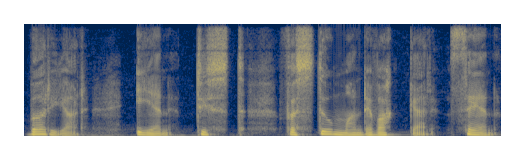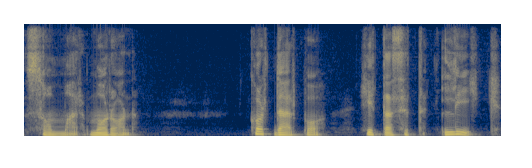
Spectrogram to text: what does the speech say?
börjar i en tyst, förstummande vacker sen sommarmorgon. Kort därpå hittas ett lik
